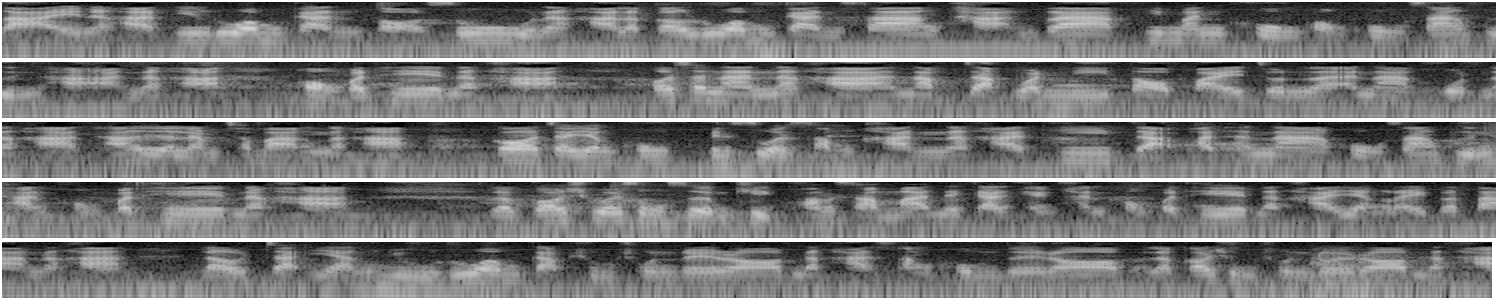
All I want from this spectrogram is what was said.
ใจนะคะที่ร่วมกันต่อสู้นะคะ แล้วก็ร่วมกันสร้างฐานรากที่มั่นคงของโครงสร้างพื้นฐานนะคะของประเทศนะคะ เพราะฉะนั้นนะคะนับจากวันนี้ต่อไปจนและอนาคตนะคะท่าเรือแหลมฉบังนะคะ ก็จะยังคงเป็นส่วนสำคัญนะคะ ที่จะพัฒนาโครงสร้างพื้นฐานของประเทศนะคะ แล้วก็ช่วยส่งเสริมขีดความสามารถในการแข่งขันของประเทศนะคะ อย่างไรก็ตามนะคะ เราจะยังอยู่ร่วมกับชุมชนโดยรอบนะคะ สังคมโดยรอบ แล้วก็ชุมชนโดยรอบนะคะ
